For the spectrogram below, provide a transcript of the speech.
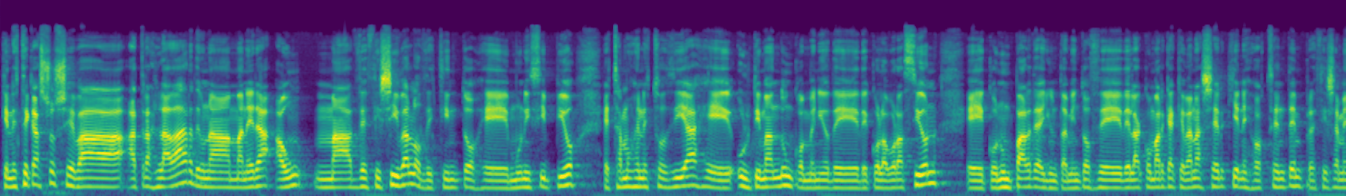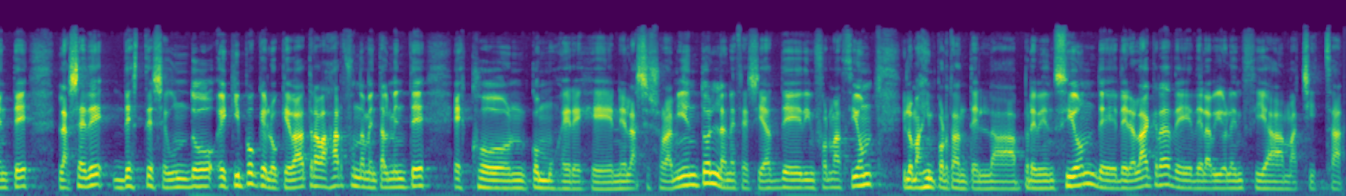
que en este caso se va a trasladar de una manera aún más decisiva a los distintos eh, municipios. Estamos en estos días eh, ultimando un convenio de, colaboración eh, con un par de ayuntamientos de, la comarca que van a ser quienes ostenten precisamente la sede de este segundo equipo que lo que va a trabajar fundamentalmente es con, con mujeres en el asesoramiento, en la necesidad de, información y lo más importante, en la prevención de, la lacra, de, la violencia machista.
